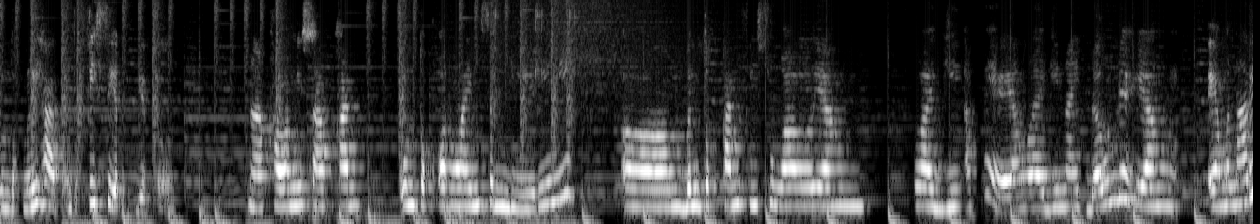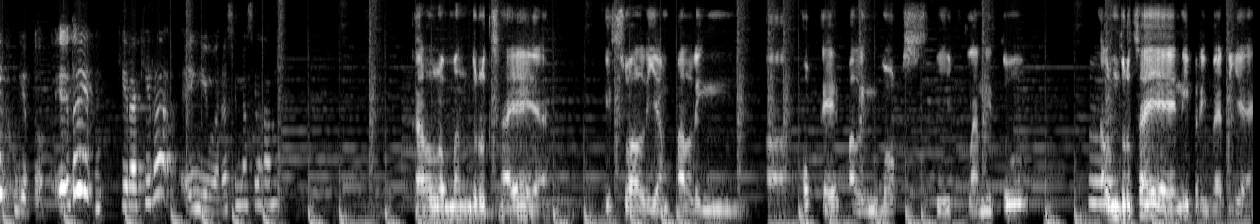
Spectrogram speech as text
untuk melihat, untuk visit gitu. Nah, kalau misalkan untuk online sendiri nih em, bentukan visual yang lagi apa ya, yang lagi naik daun deh, yang yang menarik gitu. Itu kira-kira yang gimana sih Mas Ilham? kalau menurut saya ya visual yang paling uh, oke paling works di iklan itu Hmm. kalau menurut saya ya, ini pribadi ya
